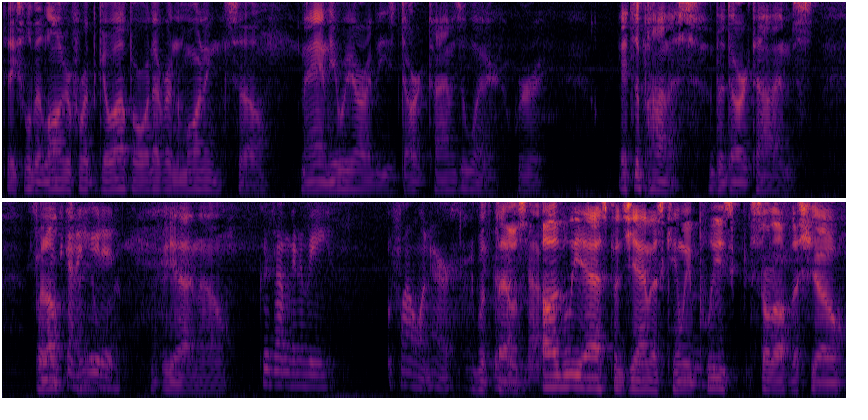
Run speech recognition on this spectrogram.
takes a little bit longer for it to go up or whatever in the morning. So, man, here we are. These dark times of winter. We're it's upon us. The dark times. Someone's I'll gonna hate it. Yeah, I know. because I'm gonna be following her. With to those ugly ass pajamas, can we please start off the show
